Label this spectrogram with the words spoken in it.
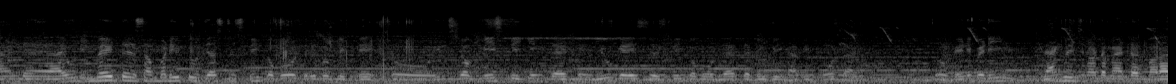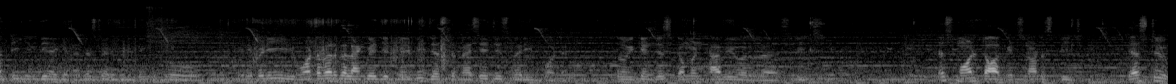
And uh, I would invite uh, somebody to just speak about Republic Day. So instead of me speaking, that uh, you guys speak about that, that will be having more value. So anybody, language not a matter, Marathi, Hindi, I can understand everything. So anybody, whatever the language it may be, just the message is very important. So you can just come and have your uh, speech. A small talk, it's not a speech. Just a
